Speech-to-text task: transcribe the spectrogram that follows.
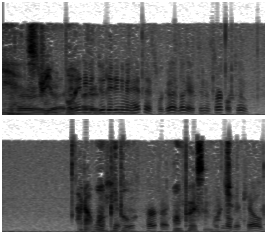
Yeah, Uh, streaming yeah. They didn't even, dude, they didn't even hit this. We're good. Look at it. It's in the circle, too. I got one Oh, shit, people, This is perfect. one person We can go watching. get killed.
